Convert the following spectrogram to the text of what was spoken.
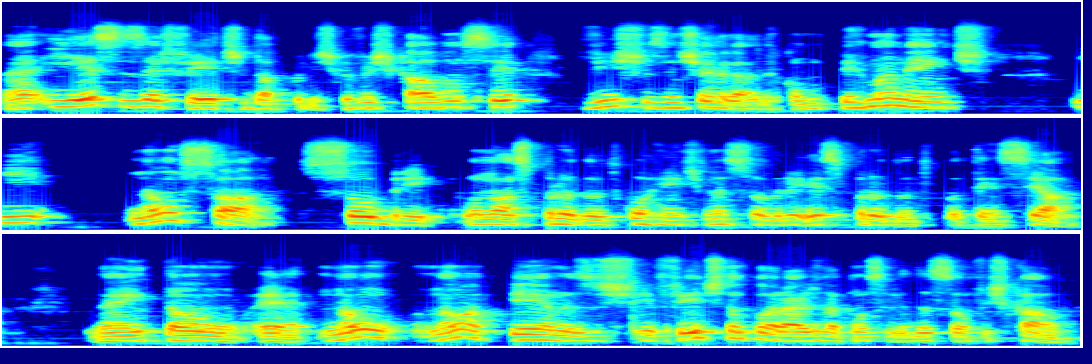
Né? E esses efeitos da política fiscal vão ser vistos enxergados como permanentes e não só sobre o nosso produto corrente, mas sobre esse produto potencial. Né? Então, é, não, não apenas os efeitos temporários da consolidação fiscal,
